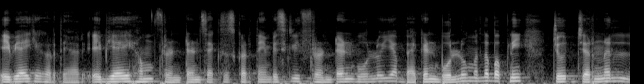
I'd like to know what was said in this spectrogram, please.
ए बी आई क्या करते हैं यार? ए बी आई हम फ्रंट एंड से एक्सेस करते हैं। बेसिकली फ्रंट एंड बोल लो या बैक एंड बोल लो मतलब अपनी जो जर्नल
